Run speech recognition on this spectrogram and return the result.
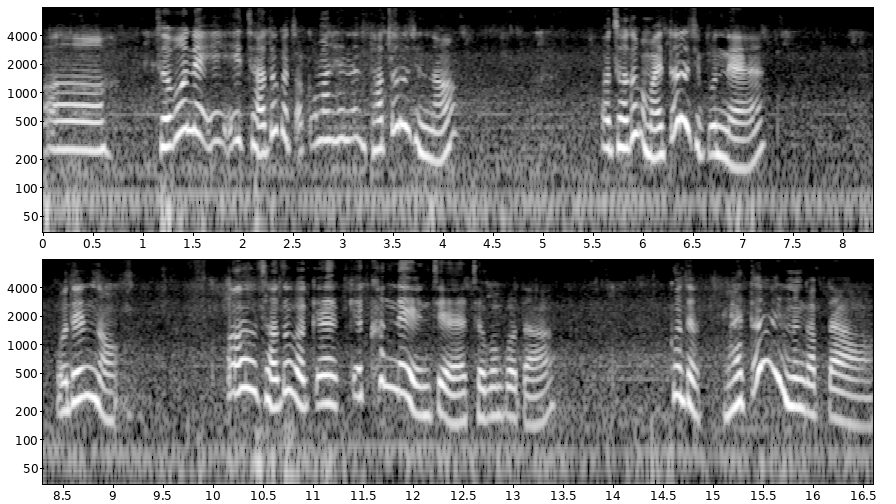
어, 저번에 이, 이 자두가 조금만 했는데 다 떨어졌나? 어, 자두가 많이 떨어질 뻔네. 어딨노? 어, 자두가 꽤, 꽤 컸네, 이제, 저번보다. 근데 많이 떨어졌는갑다.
